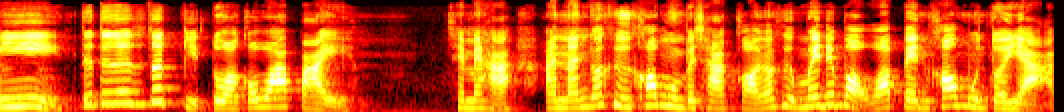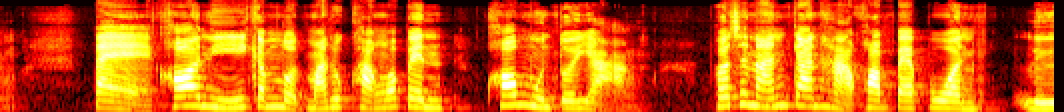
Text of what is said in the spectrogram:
มีตึ๊ดตึ๊ดกี่ตัวก็ว่าไป ใช่ไหมคะอันนั้นก็คือข้อมูลประชากรก็คือไม่ได้บอกว่าเป็นข้อมูลตัวอย่าง แต่ข้อนี้กำหนดมาทุกครั้งว่าเป็นข้อมูลตัวอย่าง เพราะฉะนั้นการหาความแปรปรวน หรือ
